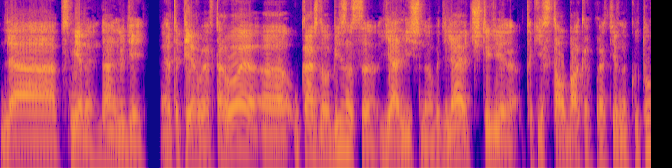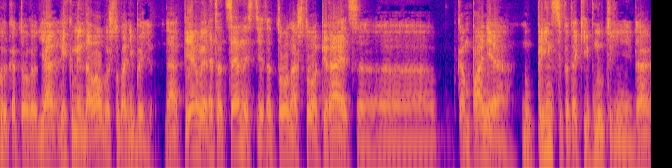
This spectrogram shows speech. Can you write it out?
для смены да, людей. Это первое. Второе, э, у каждого бизнеса я лично выделяю четыре таких столба корпоративной культуры, которые я рекомендовал бы, чтобы они были. Да? Первое – это ценности, это то, на что опирается э, компания, ну, принципы такие внутренние, да.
